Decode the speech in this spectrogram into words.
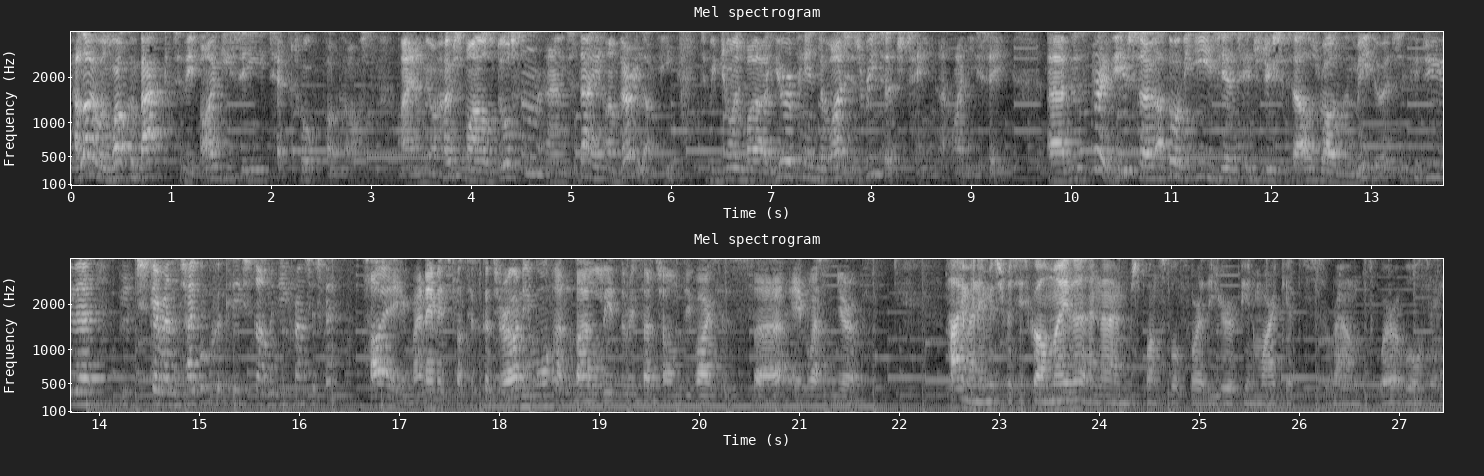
Hello and welcome back to the IDC Tech Talk podcast. I am your host Miles Dawson, and today I'm very lucky to be joined by our European Devices Research team at IDC. Um, there's three of you, so I thought it'd be easier to introduce yourselves rather than me do it. So could you uh, just go around the table quickly, start with you, Francisco? Hi, my name is Francisco Jeronimo, and I lead the research on devices uh, in Western Europe. Hi, my name is Francisco Almeida, and I'm responsible for the European markets around wearables and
